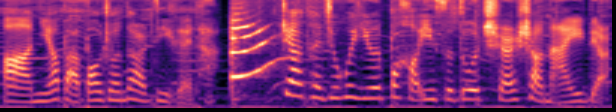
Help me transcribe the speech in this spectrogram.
啊，你要把包装袋递给他，这样他就会因为不好意思多吃而少拿一点。儿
